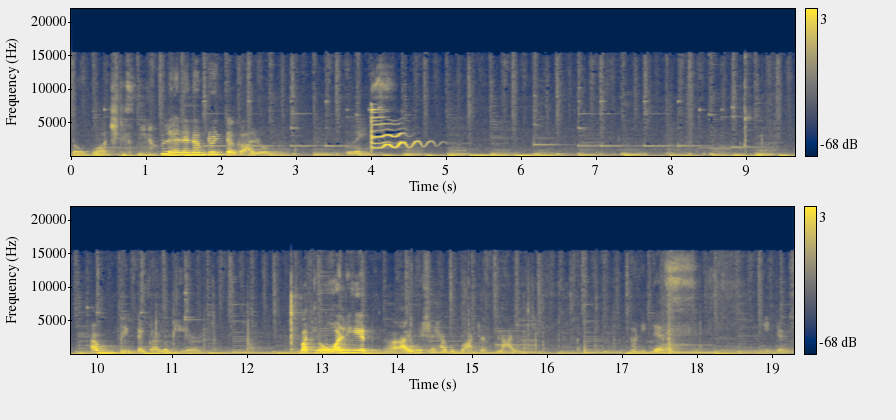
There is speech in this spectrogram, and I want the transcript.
don't watch this video, and I'm doing Tagalog. Great. I'm doing Tagalog here. But you will hit. Uh, I wish I have a butterfly. No need this. Need this.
